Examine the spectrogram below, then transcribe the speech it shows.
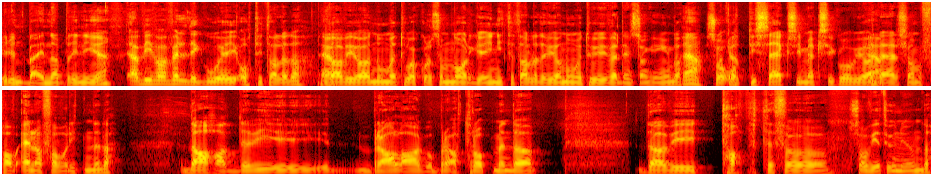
rundt beina på de nye? Ja, Vi var veldig gode i 80-tallet, da. Ja. Da vi var nummer to, akkurat som Norge i 90-tallet. Vi var nummer to i verdensrankingen. da. Ja, så 86 i Mexico, vi var Ja. der som en av favorittene, da. Da hadde vi bra lag og bra tropp, men da Da vi tapte for Sovjetunionen, da,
